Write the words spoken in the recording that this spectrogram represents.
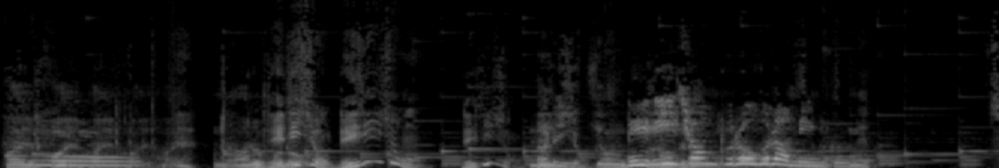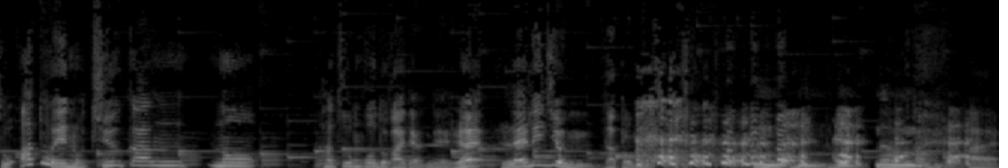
はい、はい、はい、はい。はいなるほど。レディジョン、レディジョン、レディジョン？ラリジョン。ンレリジョンプログラミングね。そう、あとへの中間の発音コード書いてあるんで、ラ、ラリジョンだと思うんですよ。うん、うん、うん。なるほど。はい。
